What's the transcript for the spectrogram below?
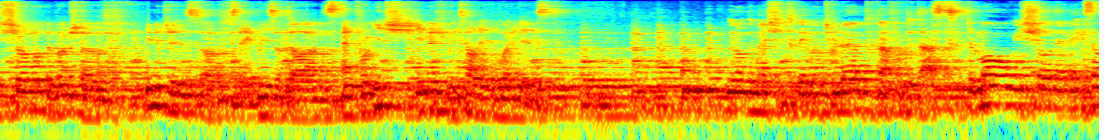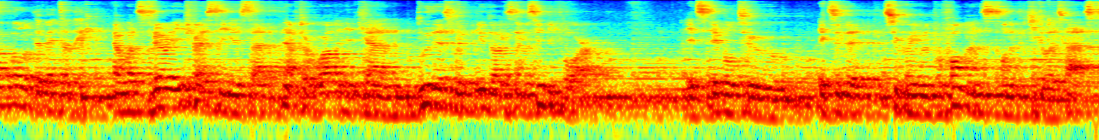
we show a bunch of images of, say, breeds of dogs, and for each image we tell it what it is. We want the machine to be able to learn to perform the tasks. The more we show them example, the better they can. And what's very interesting is that after a while it can do this with new dogs never seen before. It's able to exhibit superhuman performance on a particular task.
